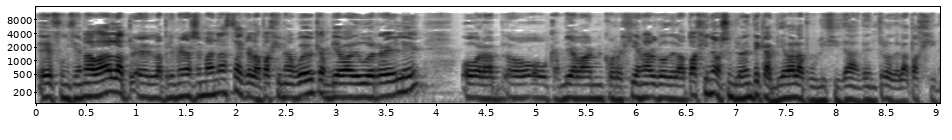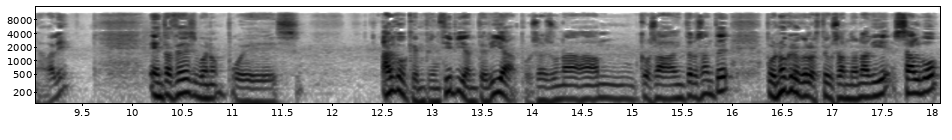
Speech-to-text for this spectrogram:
eh, funcionaba la, la, primera semana hasta que la página web cambiaba de URL o, o, cambiaban, corregían algo de la página o simplemente cambiaba la publicidad dentro de la página, ¿vale? Entonces, bueno, pues algo que en principio, en teoría, pues es una mm, cosa interesante, pues no creo que lo esté usando nadie, salvo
